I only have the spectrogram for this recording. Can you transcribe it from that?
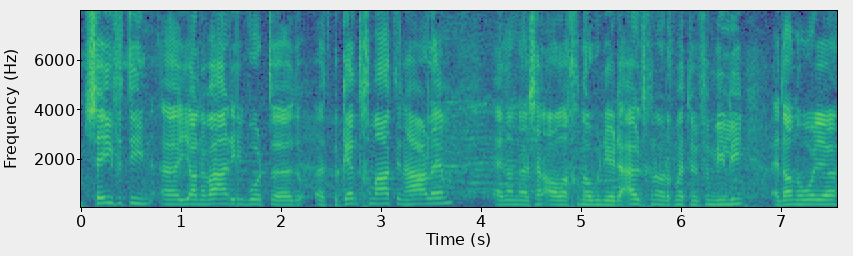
17 eh, januari, wordt eh, het bekendgemaakt in Haarlem. En dan eh, zijn alle genomineerden uitgenodigd met hun familie. En dan hoor je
